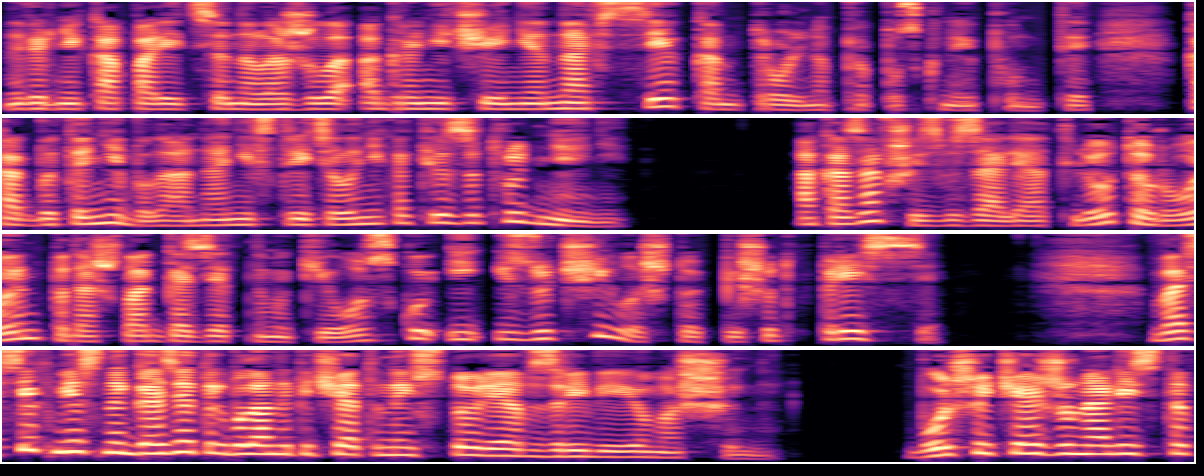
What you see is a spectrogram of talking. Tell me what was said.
Наверняка полиция наложила ограничения на все контрольно-пропускные пункты. Как бы то ни было, она не встретила никаких затруднений. Оказавшись в зале отлета, Роин подошла к газетному киоску и изучила, что пишут в прессе. Во всех местных газетах была напечатана история о взрыве ее машины. Большая часть журналистов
